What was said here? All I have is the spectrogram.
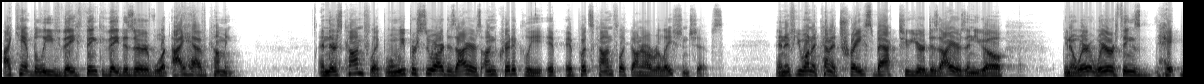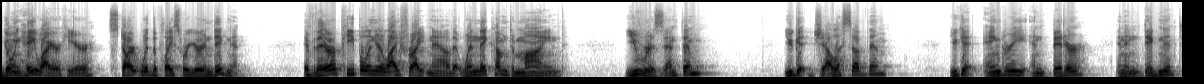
I can't believe they think they deserve what I have coming. And there's conflict. When we pursue our desires uncritically, it, it puts conflict on our relationships. And if you want to kind of trace back to your desires and you go, you know, where, where are things going haywire here? Start with the place where you're indignant. If there are people in your life right now that when they come to mind, you resent them, you get jealous of them, you get angry and bitter and indignant,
